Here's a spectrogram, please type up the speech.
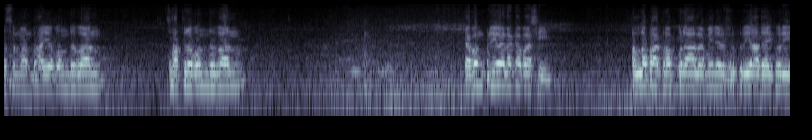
মুসলমান ভাই ও বন্ধুগণ, ছাত্র বন্ধুগণ, এবং প্রিয় এলাকাবাসী আল্লাহ পাক রব্বুল আলমিনের শুক্রিয়া আদায় করি।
